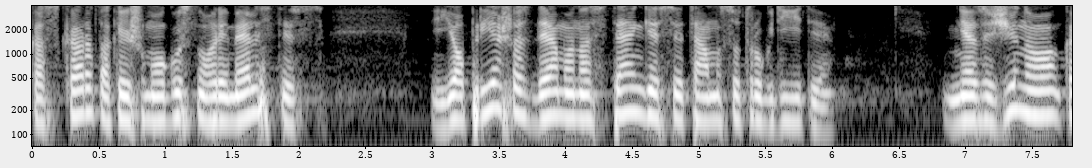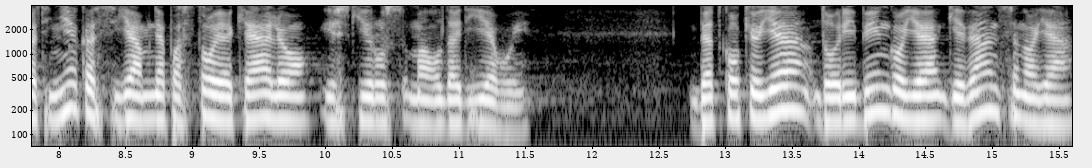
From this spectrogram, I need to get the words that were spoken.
kas kartą, kai žmogus nori melstis, jo priešas demonas stengiasi tam sutrukdyti, nes žino, kad niekas jam nepastoja kelio išskyrus maldą Dievui bet kokioje dorybingoje gyvensinoje,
